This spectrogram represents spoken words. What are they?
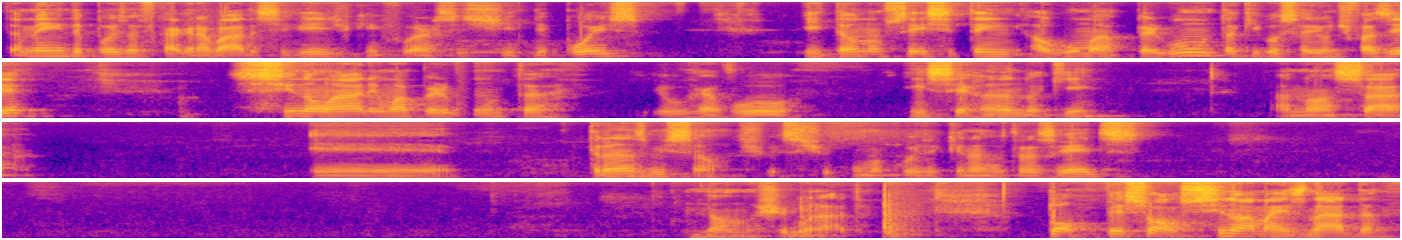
Também depois vai ficar gravado esse vídeo, quem for assistir depois. Então, não sei se tem alguma pergunta que gostariam de fazer. Se não há nenhuma pergunta, eu já vou encerrando aqui a nossa é, transmissão. Deixa eu ver se chegou alguma coisa aqui nas outras redes. Não, não chegou nada. Bom, pessoal, se não há mais nada,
